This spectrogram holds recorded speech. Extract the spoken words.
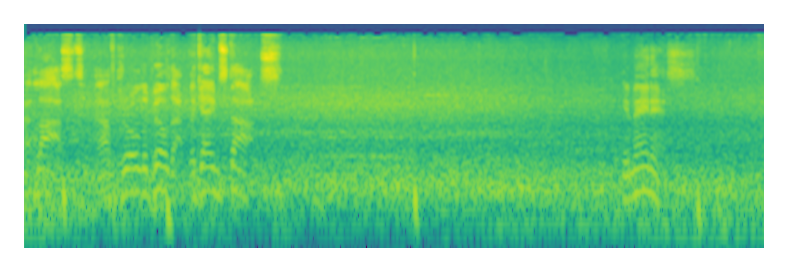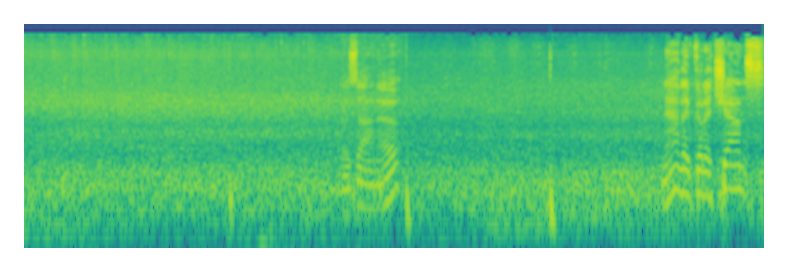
At last, after all the build-up, the game starts. Jimenez. Lozano. Now they've got a chance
